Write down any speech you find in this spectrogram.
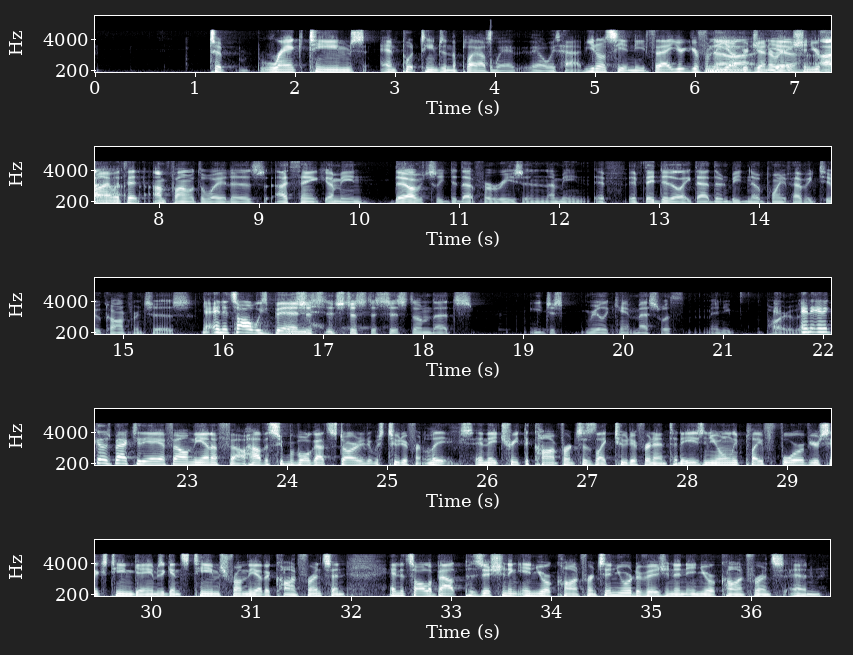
to rank teams and put teams in the playoffs the way they always have. You don't see a need for that. You're, you're from no, the younger generation. Yeah, you're fine I, with it. I'm fine with the way it is. I think. I mean, they obviously did that for a reason. I mean, if if they did it like that, there'd be no point of having two conferences. Yeah, and it's always been. It's just it's just a system that's you just really can't mess with any part of it. And, and it goes back to the AFL and the NFL. How the Super Bowl got started, it was two different leagues, and they treat the conferences like two different entities, and you only play four of your 16 games against teams from the other conference, and and it's all about positioning in your conference, in your division, and in your conference, and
